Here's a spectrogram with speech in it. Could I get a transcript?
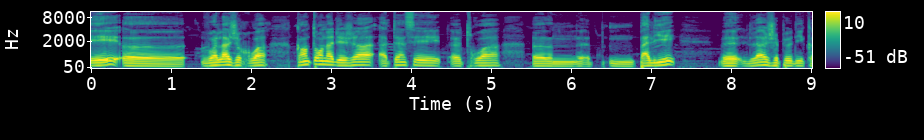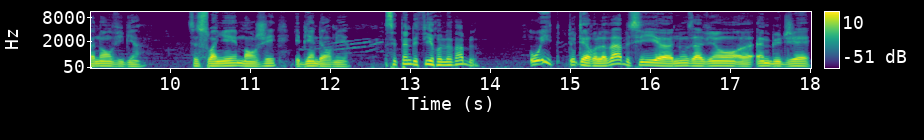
et euh, voilà, je crois, quand on a déjà atteint ces euh, trois euh, paliers, là, je peux dire que non, on vit bien. Se soigner, manger et bien dormir. C'est un défi relevable? Oui, tout est relevable. Si nous avions un budget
